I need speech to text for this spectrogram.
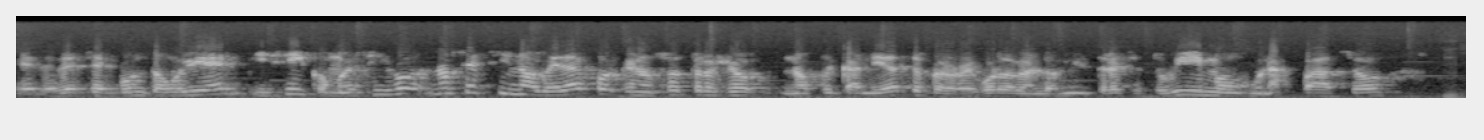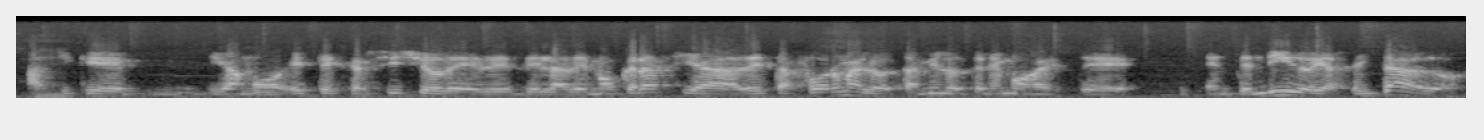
eh, desde ese punto muy bien. Y sí, como decís vos, no sé si novedad porque nosotros, yo no fui candidato, pero recuerdo que en el 2013 tuvimos unas pasos, así que, digamos, este ejercicio de, de- de la democracia de esta forma lo, también lo tenemos este, entendido y aceitado.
